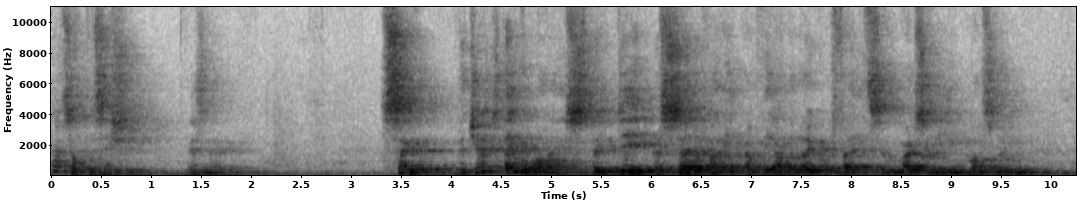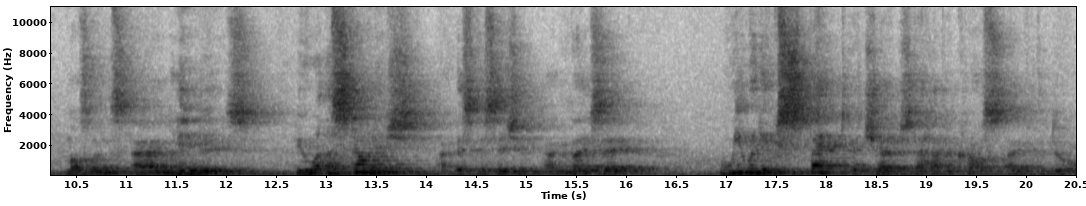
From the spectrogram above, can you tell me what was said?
That's opposition, isn't it? So the church, they were wise. They did a survey of the other local faiths, who were mostly Muslim, Muslims and Hindus, who were astonished at this decision. And they said, we would expect a church to have a cross over the door.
